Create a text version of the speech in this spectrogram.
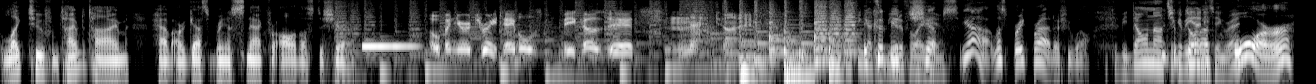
like to from time to time have our guests bring a snack for all of us to share. Open your tray tables because it's snack time. I think It that's could a be beautiful idea. chips. Yeah, let's break bread, if you will. It could be donuts. It could be be donuts, anything, right? Or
